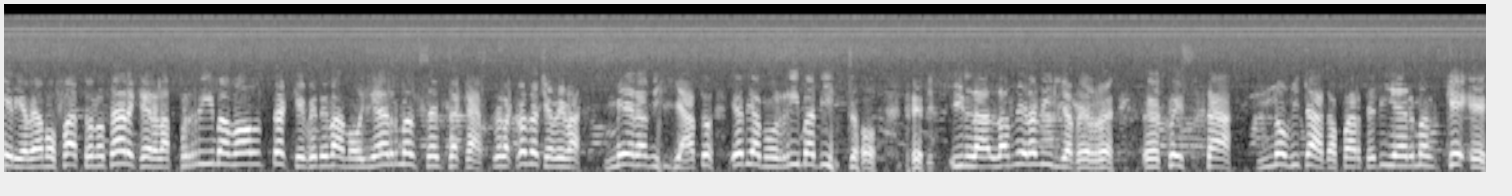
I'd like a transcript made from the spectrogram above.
ieri avevamo fatto notare che era la prima volta che vedevamo Yermal senza casco e la cosa ci aveva meravigliato e abbiamo ribadito il- la, la meraviglia per eh, questa novità da parte di Yermal che eh,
